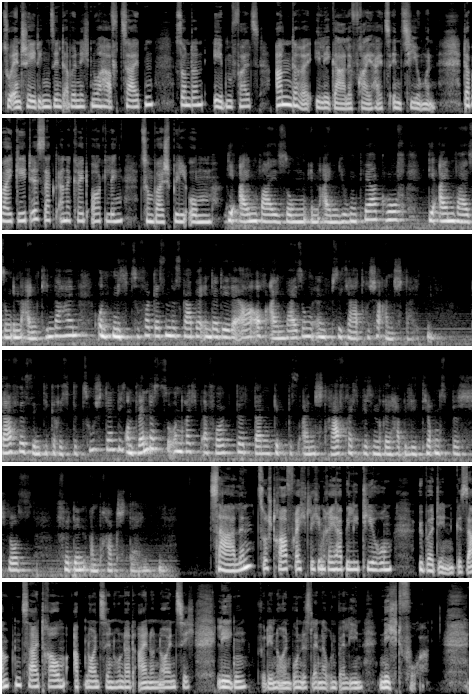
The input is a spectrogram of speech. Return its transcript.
Zu entschädigen sind aber nicht nur Haftzeiten, sondern ebenfalls andere illegale Freiheitsentziehungen. Dabei geht es, sagt Annegret Ortling, zum Beispiel um die Einweisung in einen Jugendwerkhof, die Einweisung in ein Kinderheim und nicht zu vergessen, es gab ja in der DDR auch Einweisungen in psychiatrische Anstalten. Dafür sind die Gerichte zuständig. Und wenn das zu Unrecht erfolgte, dann gibt es einen strafrechtlichen Rehabilitierungsbeschluss für den Antragstellenden. Zahlen zur strafrechtlichen Rehabilitierung über den gesamten Zeitraum ab 1991 liegen für die neuen Bundesländer und Berlin nicht vor.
